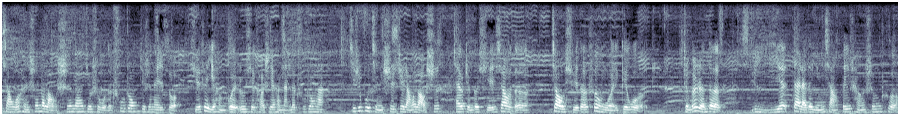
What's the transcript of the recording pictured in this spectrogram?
影响我很深的老师呢，就是我的初中，就是那一所学费也很贵、入学考试也很难的初中啦。其实不仅是这两位老师，还有整个学校的教学的氛围，给我整个人的礼仪带来的影响非常深刻。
